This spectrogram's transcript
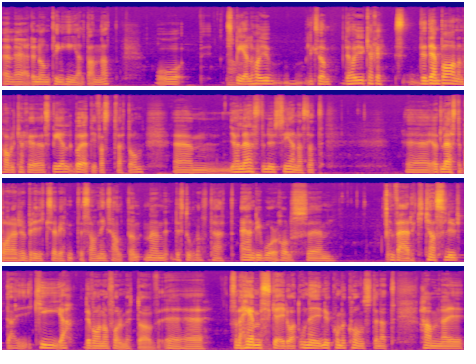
Eller är det någonting helt annat? Och spel har ju liksom, det har ju kanske, det, den banan har väl kanske spel börjat i, fast tvärtom. Um, jag läste nu senast att, jag läste bara en rubrik så jag vet inte sanningshalten, men det stod något sånt här att Andy Warhols um, verk kan sluta i Ikea. Det var någon form av uh, sådana hemsk grej då att åh nej, nu kommer konsten att hamna i,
